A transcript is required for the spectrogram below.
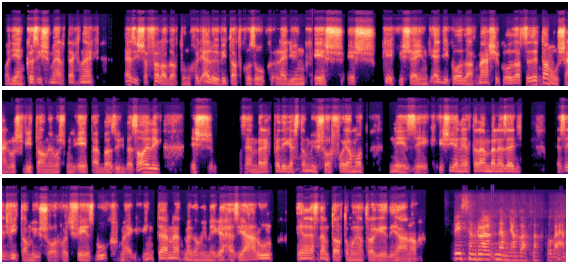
vagy ilyen közismerteknek ez is a feladatunk, hogy elővitatkozók legyünk, és, és képviseljünk egyik oldalt, másik oldalt. Ez egy tanulságos vita, ami most mondjuk épp ebbe az ügybe zajlik, és az emberek pedig ezt a műsor folyamot nézzék. És ilyen értelemben ez egy, ez egy vita műsor, hogy Facebook, meg internet, meg ami még ehhez járul, én ezt nem tartom olyan tragédiának. Részemről nem nyagatlak tovább.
